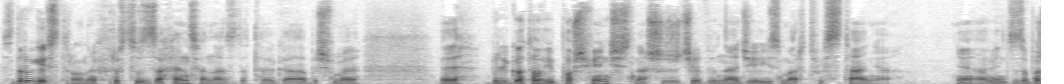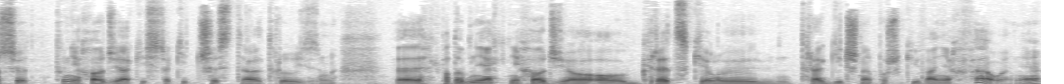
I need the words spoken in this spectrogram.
Z drugiej strony, Chrystus zachęca nas do tego, abyśmy e, byli gotowi poświęcić nasze życie w nadziei zmartwychwstania. Nie? A więc zobaczcie, tu nie chodzi o jakiś taki czysty altruizm. E, podobnie jak nie chodzi o, o greckie, o, tragiczne poszukiwanie chwały. Nie?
